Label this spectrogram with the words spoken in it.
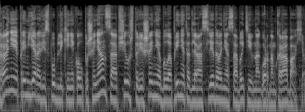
Ранее премьера республики Никол Пашинян сообщил, что решение было принято для расследования событий в Нагорном Карабахе.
